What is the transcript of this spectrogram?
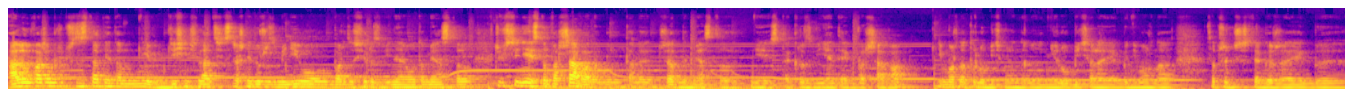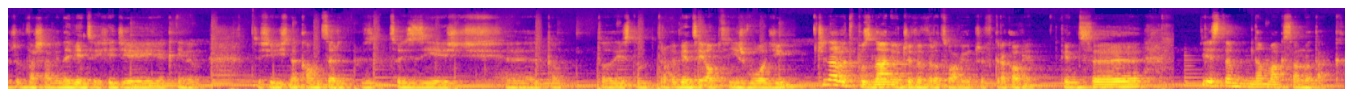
Ale uważam, że przez ostatnie tam, nie wiem, 10 lat się strasznie dużo zmieniło, bardzo się rozwinęło to miasto. Oczywiście nie jest to Warszawa, no bo, ale żadne miasto nie jest tak rozwinięte jak Warszawa. I można to lubić, można tego nie lubić, ale jakby nie można zaprzeczyć tego, że jakby że w Warszawie najwięcej się dzieje, jak nie wiem, coś iść na koncert, coś zjeść, e, to to jest tam trochę więcej opcji niż w Łodzi, czy nawet w Poznaniu, czy we Wrocławiu, czy w Krakowie. Więc e, jestem na maksa na tak,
